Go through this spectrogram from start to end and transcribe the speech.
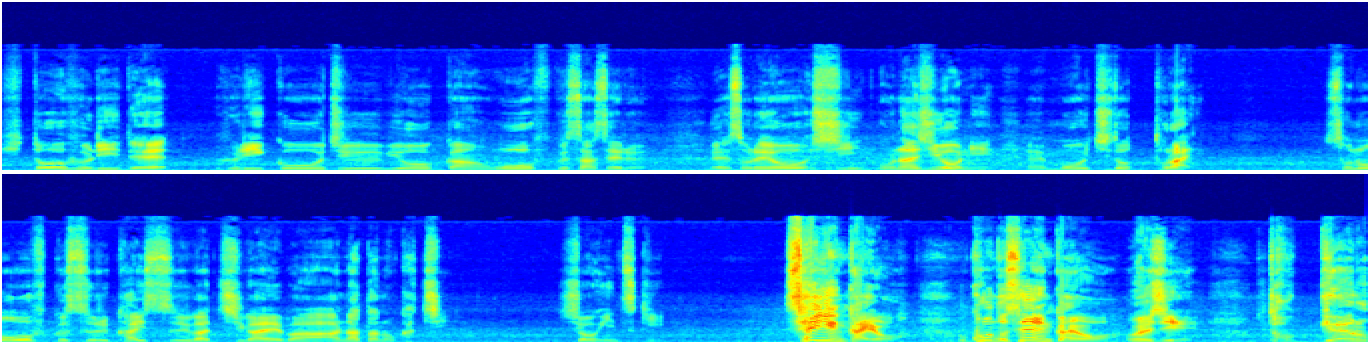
一振りで振り子を10秒間往復させる。えーそれをし同じようにえーもう一度トライ。その往復する回数が違えばあなたの勝ち。商品付き。1000円かよ！今度1000円かよ！親父。たっけえなおい、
